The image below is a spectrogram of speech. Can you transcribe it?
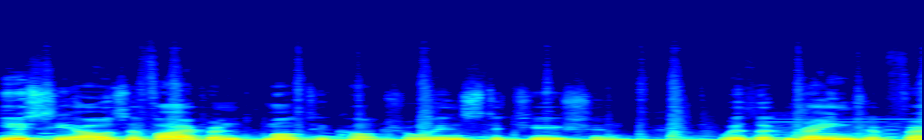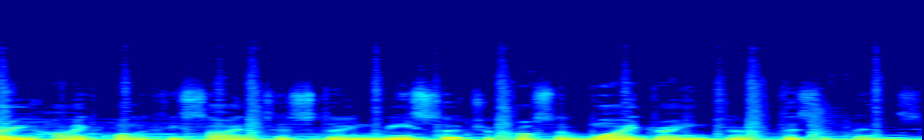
UCL is a vibrant multicultural institution with a range of very high quality scientists doing research across a wide range of disciplines.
